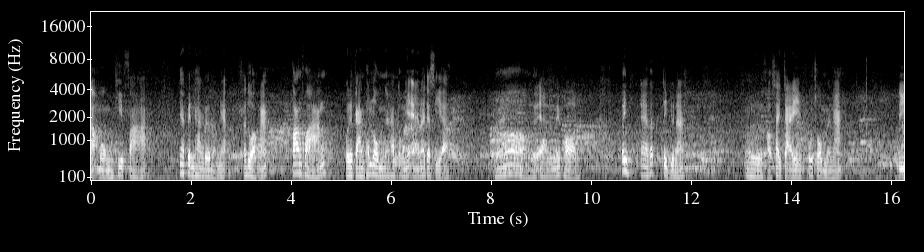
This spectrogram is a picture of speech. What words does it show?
กระมงที่ฟ้า เนี่ยเป็นทางเดินแบบนี้สะดวกนะกว้างขวางบริการพัดลมนะครับ ตรงนี้แอร์น่าจะเสียอ๋อหรือแอร์มันไม่พอเฮ้ยแอร์ก็ติดอยู่นะเออเขาใส่ใจผู้ชมเลยนะ ดี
